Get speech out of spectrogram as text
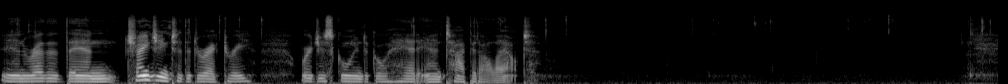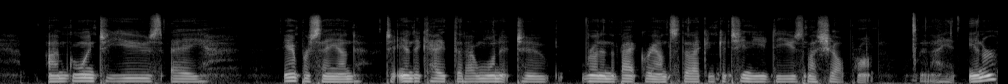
And rather than changing to the directory, we're just going to go ahead and type it all out. I'm going to use a ampersand to indicate that I want it to run in the background so that I can continue to use my shell prompt. And I hit enter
